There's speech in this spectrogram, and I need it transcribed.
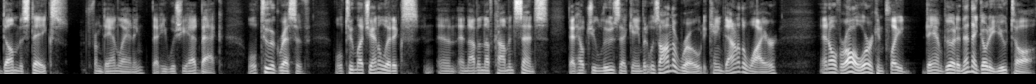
dumb mistakes from Dan Lanning that he wish he had back. A little too aggressive, a little too much analytics, and, and not enough common sense that helped you lose that game. But it was on the road. It came down to the wire. And overall, Oregon played damn good. And then they go to Utah.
